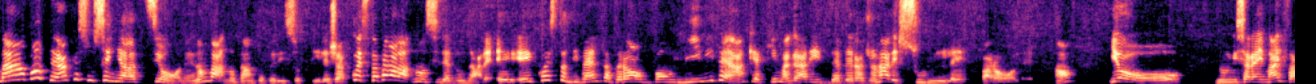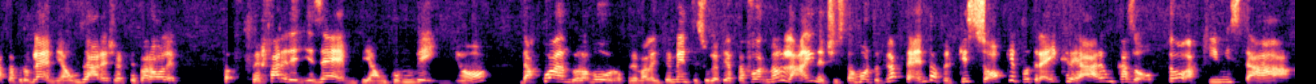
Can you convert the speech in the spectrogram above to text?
ma a volte anche su segnalazione, non vanno tanto per il sottile, cioè questa parola non si deve usare e, e questo diventa però un po' un limite anche a chi magari deve ragionare sulle parole, no? Io non mi sarei mai fatta problemi a usare certe parole f- per fare degli esempi a un convegno. Da quando lavoro prevalentemente sulle piattaforme online ci sto molto più attenta perché so che potrei creare un casotto a chi mi sta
